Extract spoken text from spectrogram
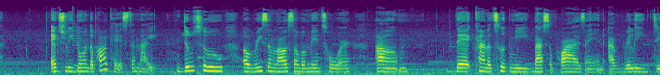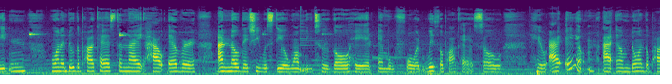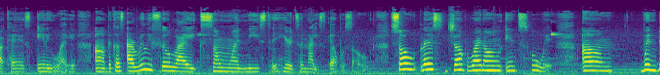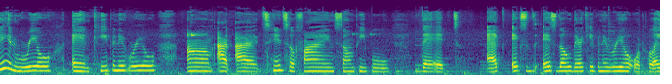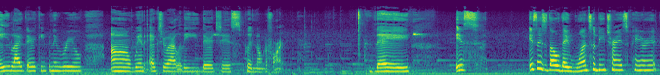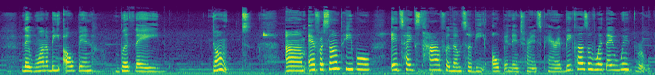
actually doing the podcast tonight due to a recent loss of a mentor um, that kind of took me by surprise and i really didn't want to do the podcast tonight. However i know that she would still want me to go ahead and move forward with the podcast. So here I am. I am doing the podcast anyway um, because I really feel like someone needs to hear tonight's episode. So let's jump right on into it. Um, when being real and keeping it real, um, I I tend to find some people that act ex- as though they're keeping it real or play like they're keeping it real um, when actuality they're just putting on the front. They it's it's as though they want to be transparent they want to be open but they don't. Um, and for some people it takes time for them to be open and transparent because of what they went through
